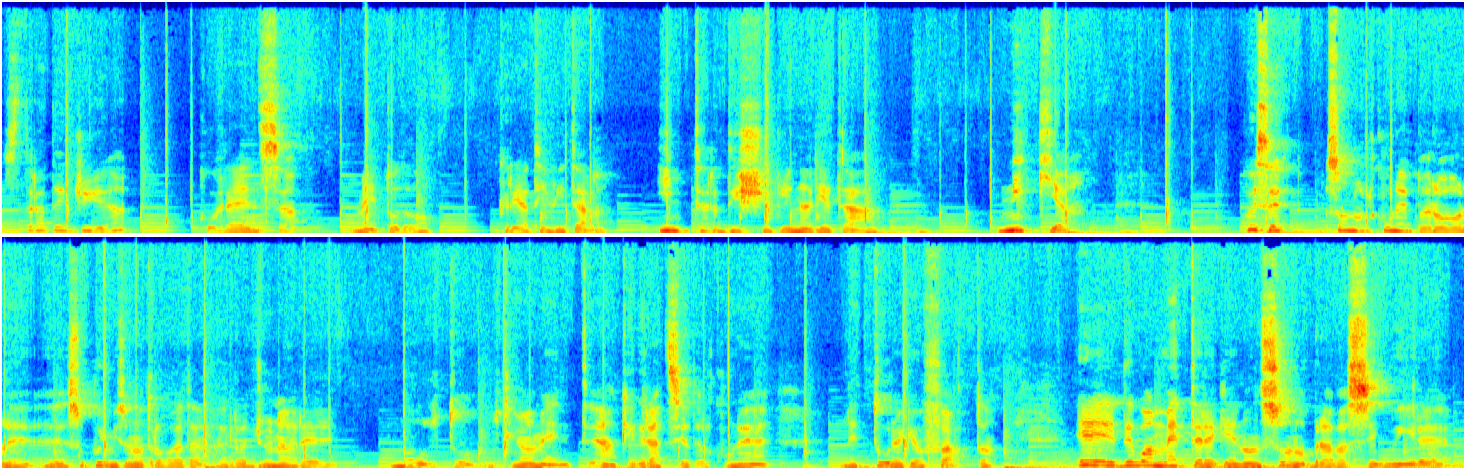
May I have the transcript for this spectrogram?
Strategia, coerenza, metodo, creatività, interdisciplinarietà, nicchia. Queste sono alcune parole eh, su cui mi sono trovata a ragionare molto ultimamente, anche grazie ad alcune letture che ho fatto e devo ammettere che non sono brava a seguire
